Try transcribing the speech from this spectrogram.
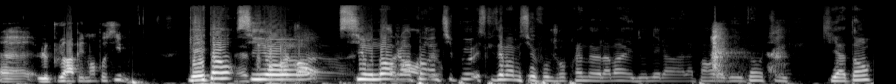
euh, le plus rapidement possible. Gaëtan, si on, si on angle encore un petit peu, excusez-moi monsieur, il faut que je reprenne la main et donner la, la parole à Gaëtan qui, qui attend.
